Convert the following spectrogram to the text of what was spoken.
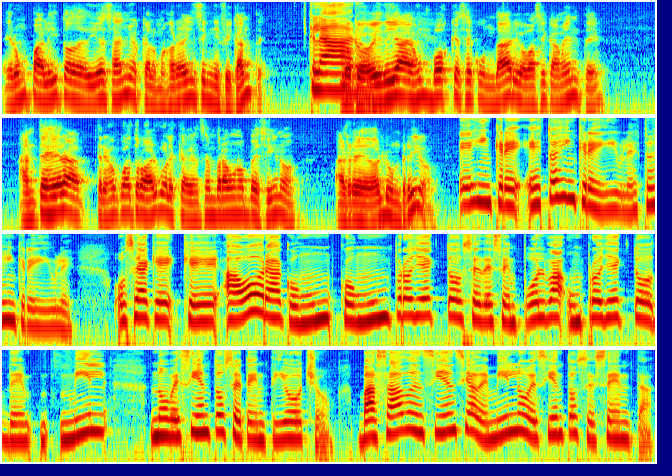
era un palito de 10 años que a lo mejor era insignificante. Lo que Claro. hoy día es un bosque secundario, básicamente, Antes era tres o cuatro árboles que habían sembrado unos vecinos alrededor de un río. Es incre esto es increíble, esto es increíble. O sea que, que ahora con un, con un proyecto se desempolva un proyecto de 1978 basado en ciencia de 1960,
